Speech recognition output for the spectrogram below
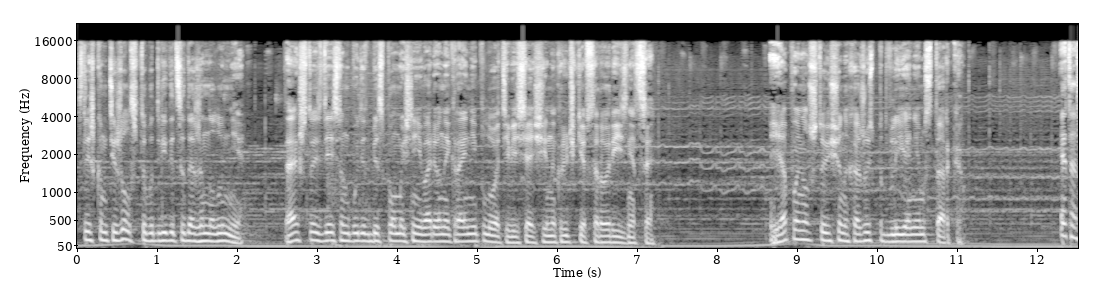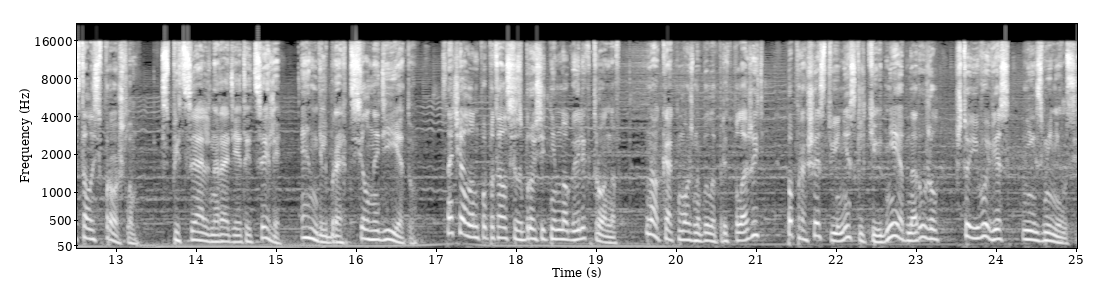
слишком тяжел, чтобы двигаться даже на Луне – так что здесь он будет беспомощнее вареной крайней плоти, висящей на крючке в сырой ризнице. Я понял, что еще нахожусь под влиянием Старка. Это осталось в прошлом. Специально ради этой цели Энгельбрехт сел на диету. Сначала он попытался сбросить немного электронов, но, как можно было предположить, по прошествии нескольких дней обнаружил, что его вес не изменился.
